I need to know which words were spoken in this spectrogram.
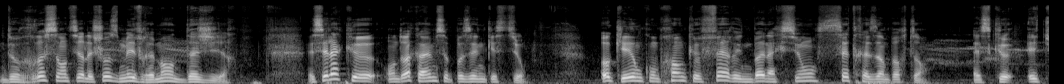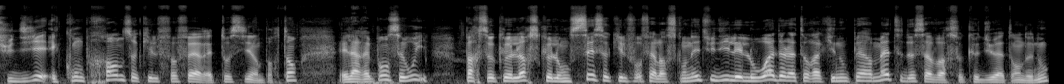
de ressentir les choses, mais vraiment d'agir. Et c'est là qu'on doit quand même se poser une question. Ok, on comprend que faire une bonne action, c'est très important. Est-ce que étudier et comprendre ce qu'il faut faire est aussi important? Et la réponse est oui, parce que lorsque l'on sait ce qu'il faut faire, lorsqu'on étudie les lois de la Torah qui nous permettent de savoir ce que Dieu attend de nous,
